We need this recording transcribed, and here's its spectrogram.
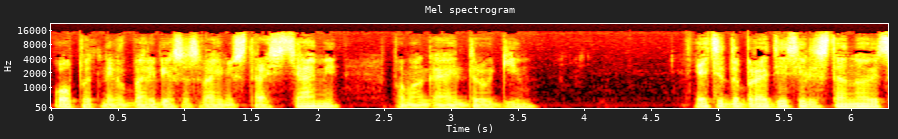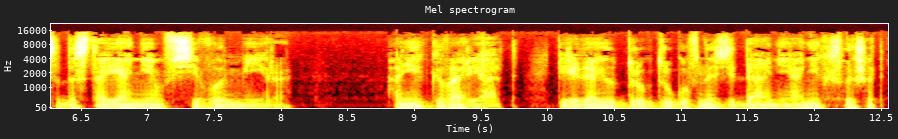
опытный в борьбе со своими страстями помогает другим. Эти добродетели становятся достоянием всего мира. О них говорят, передают друг другу в назидание, о них слышат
